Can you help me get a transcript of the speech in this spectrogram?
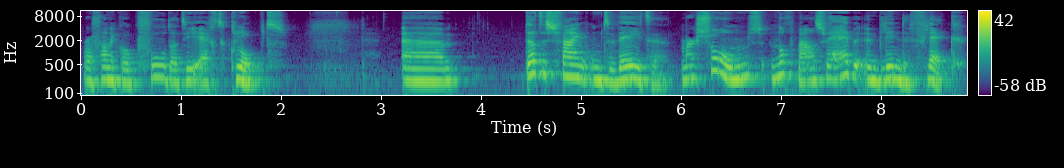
waarvan ik ook voel dat die echt klopt. Um, dat is fijn om te weten. Maar soms, nogmaals, we hebben een blinde vlek.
